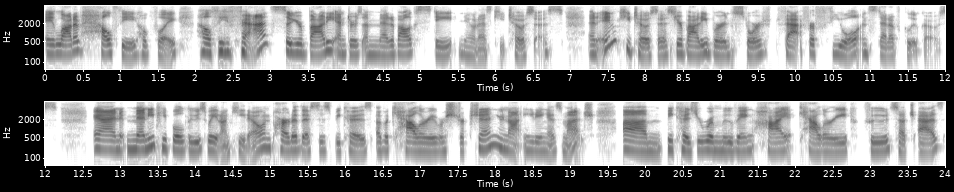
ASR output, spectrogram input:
a lot of healthy, hopefully, healthy fats. So your body enters a metabolic state known as ketosis. And in ketosis, your body burns stored fat for fuel instead of glucose. And many people lose weight on keto. And part of this is because of a calorie restriction. You're not eating as much um, because you're removing high calorie foods such as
